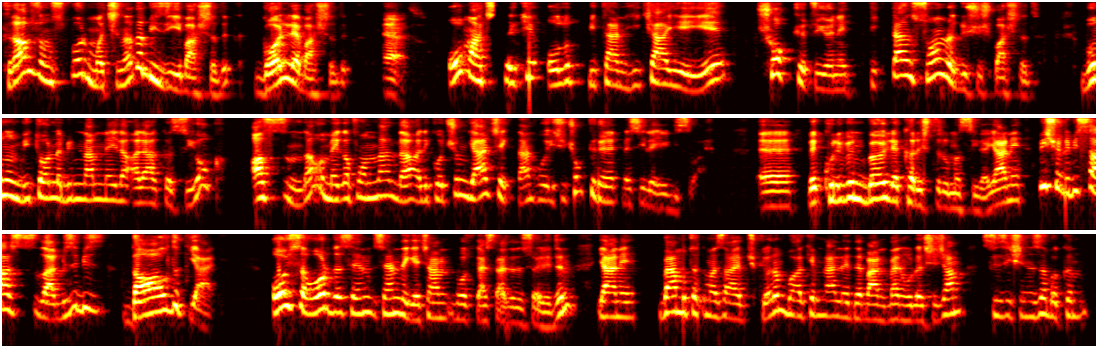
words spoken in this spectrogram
Trabzonspor maçına da biz iyi başladık. Golle başladık. Evet. O maçtaki olup biten hikayeyi çok kötü yönettikten sonra düşüş başladı. Bunun Vitor'la bilmem neyle alakası yok. Aslında o megafonlarla Ali Koç'un gerçekten o işi çok kötü yönetmesiyle ilgisi var. Ee, ve kulübün böyle karıştırılmasıyla. Yani bir şöyle bir sarstılar bizi biz dağıldık yani. Oysa orada sen, sen de geçen podcastlerde de söyledin. Yani ben bu takıma sahip çıkıyorum. Bu hakemlerle de ben ben uğraşacağım. Siz işinize bakın.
